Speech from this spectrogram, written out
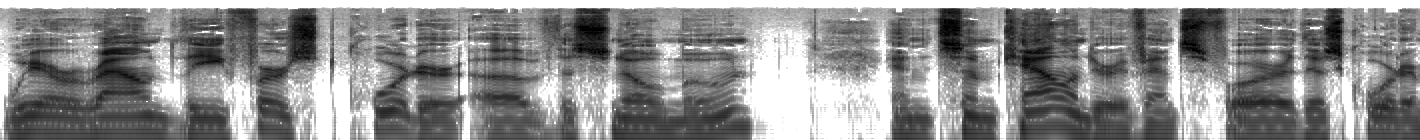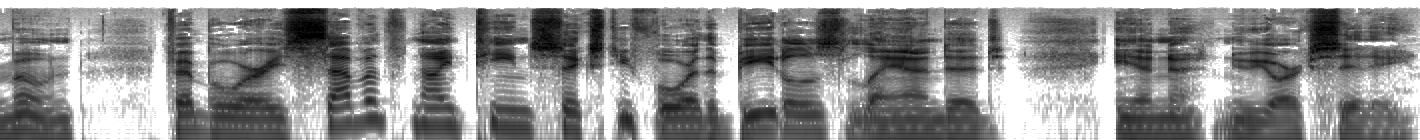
We're around the first quarter of the snow moon and some calendar events for this quarter moon. February 7th, 1964, the Beatles landed in New York City.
